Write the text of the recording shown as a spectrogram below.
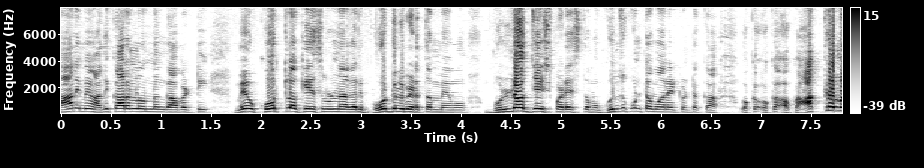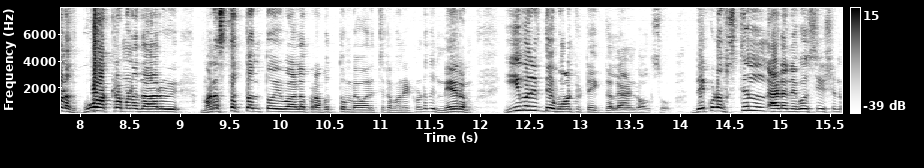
కానీ మేము అధికారంలో ఉన్నాం కాబట్టి మేము కోర్టులో కేసులు ఉన్నా కానీ బోర్డులు పెడతాం మేము బుల్డోజ్ చేసి పడేస్తాము గుంజుకుంటాము అనేటువంటి ఒక ఒక ఒక ఒక ఆక్రమణ భూ ఆక్రమణదారు మనస్తత్వంతో ఇవాళ ప్రభుత్వం వ్యవహరించడం అనేటువంటిది నేరం. Even if they want want to take the land also they could have still had a negotiation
